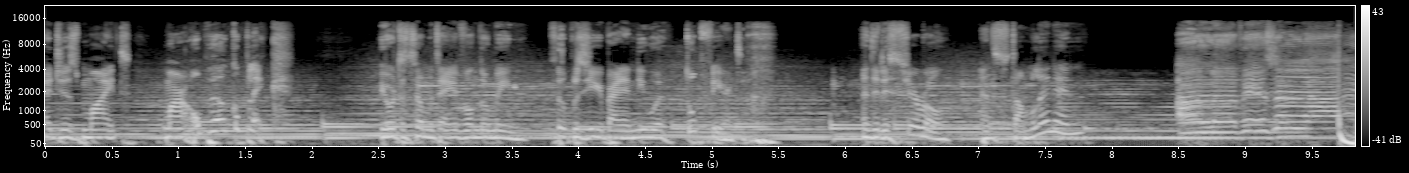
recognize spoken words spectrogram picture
I Just Might. Maar op welke plek? Je hoort het zo meteen van Domien. Veel plezier bij de nieuwe top 40. En dit is Cyril en Stumbling In. Love is alive.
